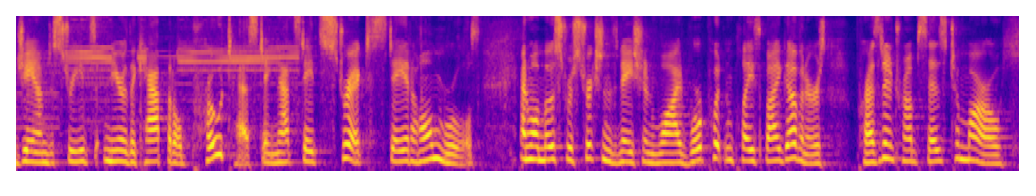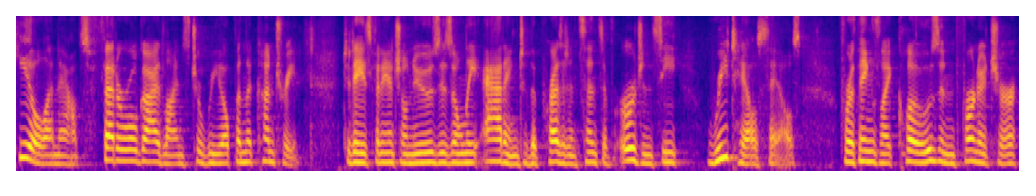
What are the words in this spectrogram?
jammed streets near the Capitol protesting that state's strict stay at home rules. And while most restrictions nationwide were put in place by governors, President Trump says tomorrow he'll announce federal guidelines to reopen the country. Today's financial news is only adding to the president's sense of urgency. Retail sales for things like clothes and furniture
